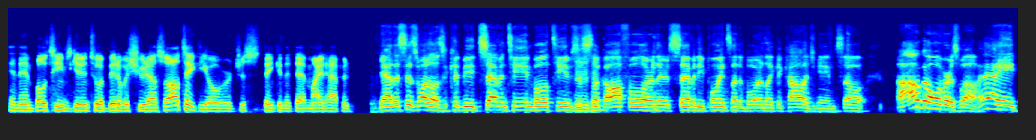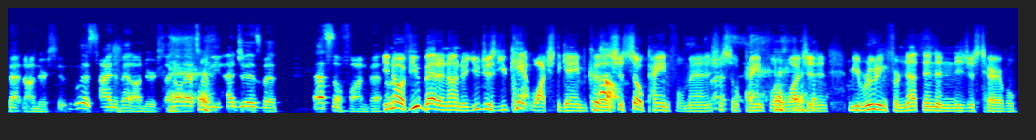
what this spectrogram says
and then both teams get into a bit of a shootout. So I'll take the over just thinking that that might happen. Yeah, this is one of those. It could be 17. Both teams just Mhm. look awful, or there's 70 points on the board like a college game. So I'll go over as well. I hate betting unders. Who has time to bet unders? I know that's where the edge is, but that's no fun. Bet. You know, if you bet an under, you just you can't watch the game because No. it's oh. just so painful, man. It's just so painful to watch it and be rooting for nothing, and it's just terrible.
